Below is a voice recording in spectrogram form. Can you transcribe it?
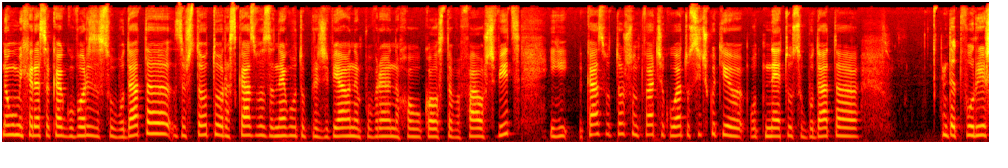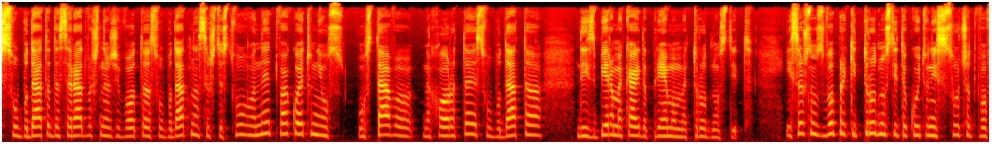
много ми хареса как говори за свободата, защото разказва за неговото преживяване по време на Холокоста в Аушвиц и казва точно това, че когато всичко ти е отнето, свободата да твориш свободата, да се радваш на живота, свободата на съществуване, това, което ни остава на хората е свободата да избираме как да приемаме трудностите. И всъщност, въпреки трудностите, които ни се случват в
